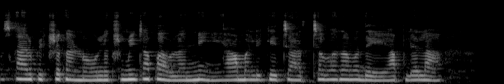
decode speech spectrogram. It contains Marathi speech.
नमस्कार प्रेक्षकांनो लक्ष्मीच्या पावलांनी या मालिकेच्या आजच्या भागामध्ये आपल्याला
